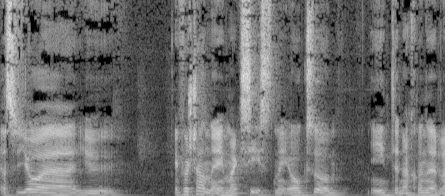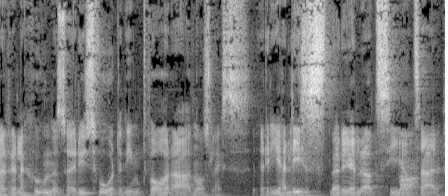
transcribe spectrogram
alltså jag är ju i första hand är jag marxist men jag är också i internationella relationer så är det ju svårt att inte vara någon slags realist när det gäller att se ja. att så här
